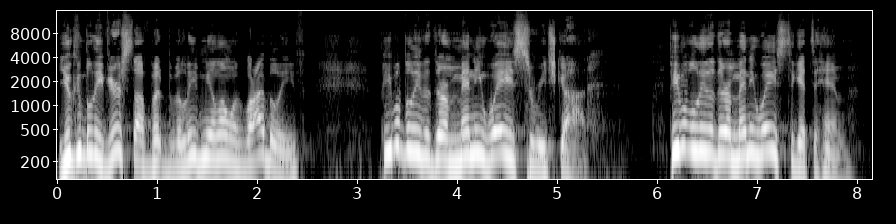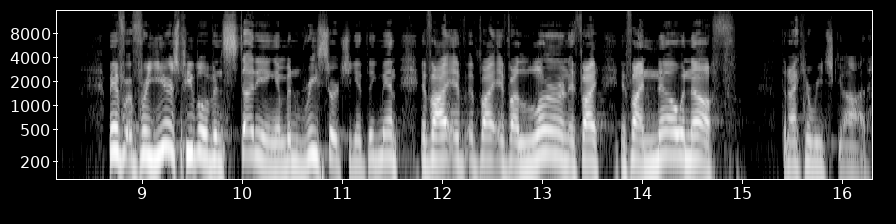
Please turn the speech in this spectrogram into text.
You can believe your stuff, but believe me alone with what I believe. People believe that there are many ways to reach God. People believe that there are many ways to get to Him. Man, for, for years, people have been studying and been researching and think, man, if I, if, if, I, if I learn, if I, if I know enough, then I can reach God.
